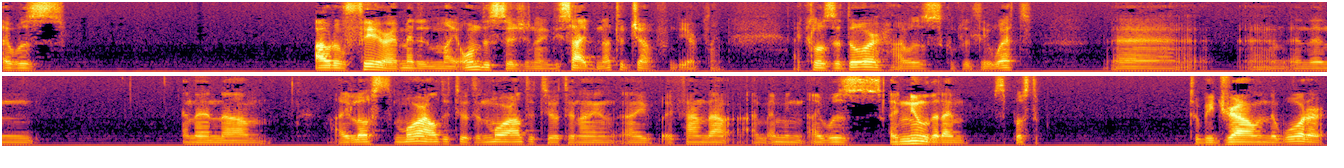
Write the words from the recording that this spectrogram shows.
I was out of fear. I made my own decision. I decided not to jump from the airplane. I closed the door. I was completely wet, uh, and, and then and then um, I lost more altitude and more altitude, and I, I, I found out. I, I, mean, I was, I knew that I'm supposed to to be drowned in the water,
